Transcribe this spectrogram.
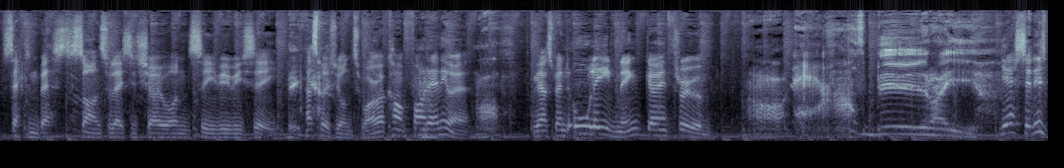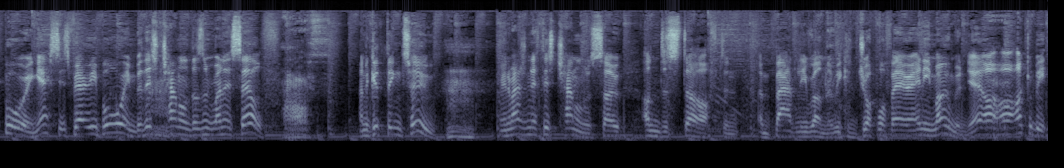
second best science-related show on CBBC. Hey. That's supposed to be on tomorrow. I can't find it anywhere. Oh, We're going to spend all evening going through them. oh, Yes, it is boring. Yes, it's very boring, but this channel doesn't run itself. And a good thing too. I mean, imagine if this channel was so understaffed and, and badly run that we could drop off air at any moment. Yeah, I, I- I could be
